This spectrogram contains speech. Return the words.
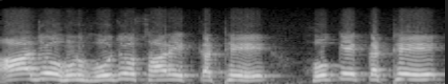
ਆ ਹੁਣ ਹੋ ਜੋ ਸਾਰੇ ਇਕੱਠੇ। ਹੋ ਕੇ ਇਕੱਠੇ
